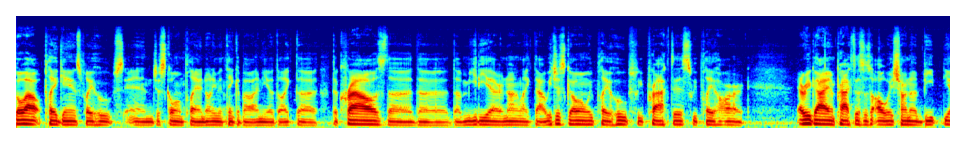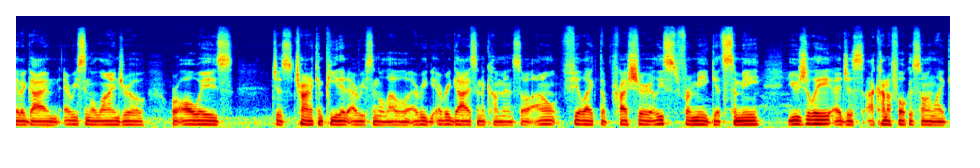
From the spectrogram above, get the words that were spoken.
go out, play games, play hoops, and just go and play, and don't even think about any of the like the the crowds, the the the media, or nothing like that. We just go and we play hoops, we practice, we play hard. Every guy in practice is always trying to beat the other guy in every single line drill. We're always just trying to compete at every single level. Every every guy's gonna come in, so I don't feel like the pressure, at least for me, gets to me. Usually, I just I kind of focus on like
